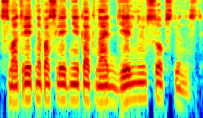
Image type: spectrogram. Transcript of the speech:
смотреть на последние как на отдельную собственность.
